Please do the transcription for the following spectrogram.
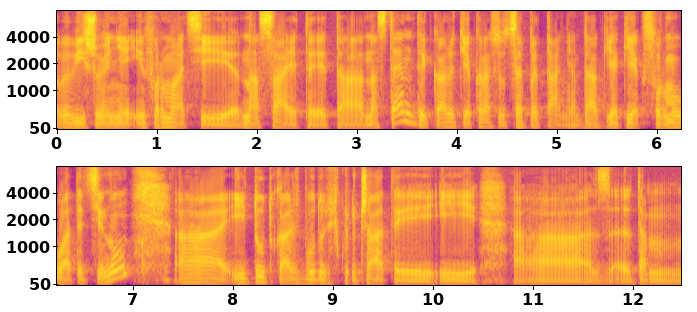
вивішування інформації на сайти та на стенди. кажуть, якраз це питання, так як, як сформувати ціну. І тут кажуть, будуть включати і там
